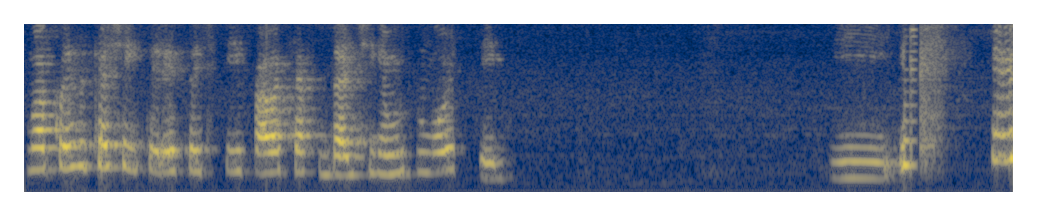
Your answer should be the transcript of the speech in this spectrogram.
Uma coisa que eu achei interessante que ele fala que a cidade tinha muito morcego. E É,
